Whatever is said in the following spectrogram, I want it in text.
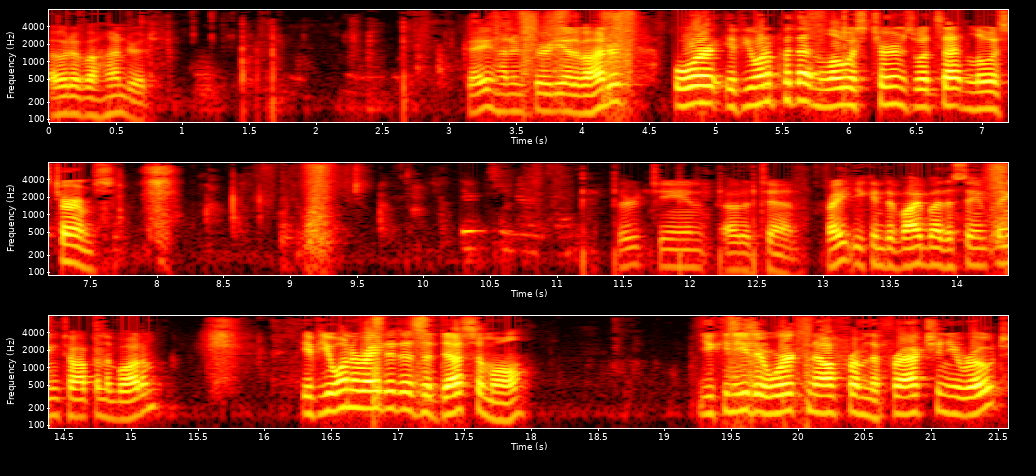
out of 100. Okay, 130 out of 100. Or if you want to put that in lowest terms, what's that in lowest terms? 13 out of 10. Right? You can divide by the same thing, top and the bottom. If you want to write it as a decimal, you can either work now from the fraction you wrote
